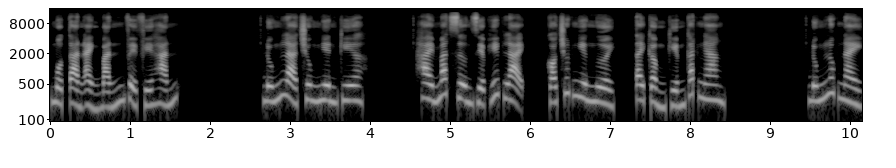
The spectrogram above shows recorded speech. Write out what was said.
một tàn ảnh bắn về phía hắn. Đúng là trung niên kia. Hai mắt Dương Diệp híp lại, có chút nghiêng người, tay cầm kiếm cắt ngang. Đúng lúc này,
